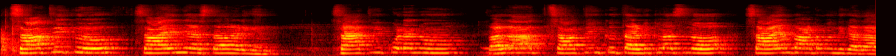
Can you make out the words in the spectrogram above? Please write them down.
సాత్విక్ సాయం చేస్తామని అడిగింది. సాత్విక్ కూడాను వాళ్ళ సాత్విక్ థర్డ్ క్లాస్లో సాయం పాఠం ఉంది కదా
